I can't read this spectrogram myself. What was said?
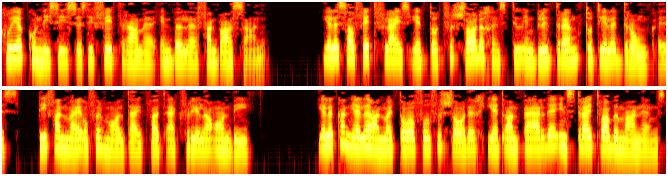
goede condities soos die vetramme en bulle van Basan. Jelle zal vet vlees eet tot verzadigens toe en bloed drink tot jelle dronk is, die van mij offermaaltijd wat ik voor jelle aanbied. Jelle kan jelle aan mijn tafel verzadig eet aan paarden in strijdwabemannings,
